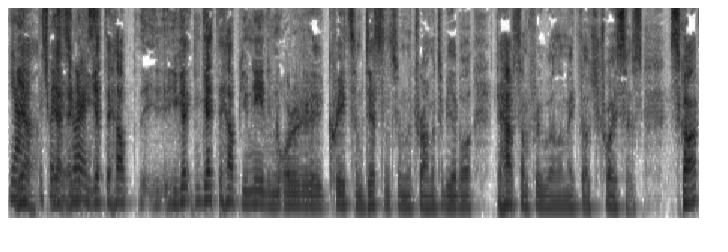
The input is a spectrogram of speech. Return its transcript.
Choices. Yeah, the choice yeah, is and yours. you can get the help. You get, can get the help you need in order to create some distance from the trauma to be able to have some free will and make those choices. Scott,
